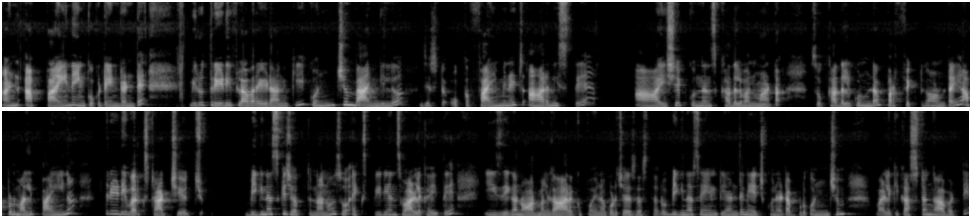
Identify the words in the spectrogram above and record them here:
అండ్ ఆ పైన ఇంకొకటి ఏంటంటే మీరు త్రీ ఫ్లవర్ వేయడానికి కొంచెం బ్యాంగిల్ జస్ట్ ఒక ఫైవ్ మినిట్స్ ఆరనిస్తే ఆ ఐ షేప్ కుందన్స్ కదలవన్నమాట. సో కదలకుండా పర్ఫెక్ట్గా ఉంటాయి. అప్పుడు మళ్ళీ పైన త్రీ వర్క్ స్టార్ట్ చేయొచ్చు. బిగినర్స్కి చెప్తున్నాను. సో ఎక్స్పీరియన్స్ వాళ్ళకైతే ఈజీగా నార్మల్గా ఆరకపోయినా కూడా చేసేస్తారు. బిగినర్స్ ఏంటి అంటే నేర్చుకునేటప్పుడు కొంచెం వాళ్ళకి కష్టం కాబట్టి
